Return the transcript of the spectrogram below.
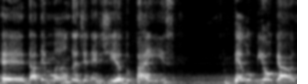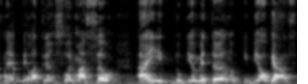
é, da demanda de energia do país pelo biogás, né, pela transformação aí do biometano e biogás.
